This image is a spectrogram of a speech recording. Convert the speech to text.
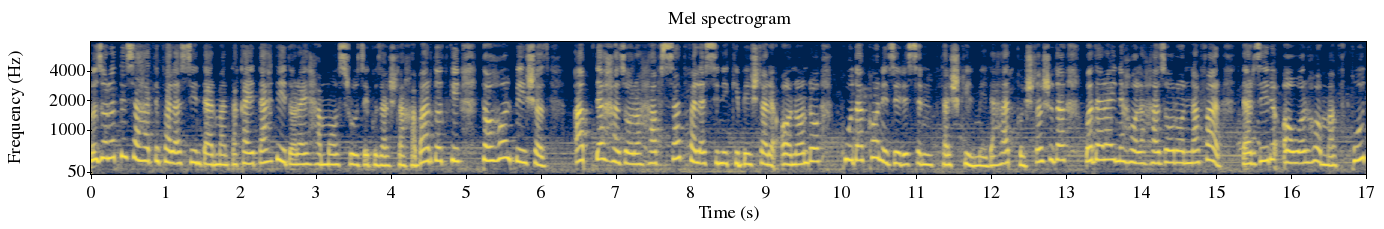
وزارت صحت فلسطین در منطقه تحت اداره حماس روز گذشته خبر داد که تا حال بیش از 17700 فلسطینی که بیشتر آنان را کودکان زیر سن تشکیل می دهد کشته شده و در این حال هزاران نفر در زیر آوارها مفقود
